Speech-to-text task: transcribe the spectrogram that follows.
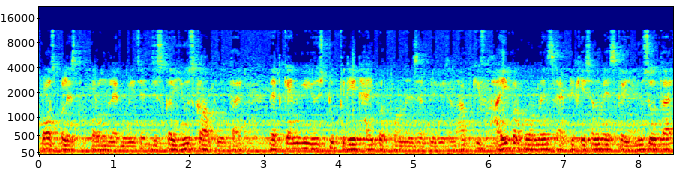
क्रॉस प्लेटफॉर्म लैंग्वेज है, जिसका यूज़ कहाँ पर होता है? That can be use to create high performance application आपकी हाई परफॉर्मेंस एप्लीकेशन में इसका यूज़ होता है।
